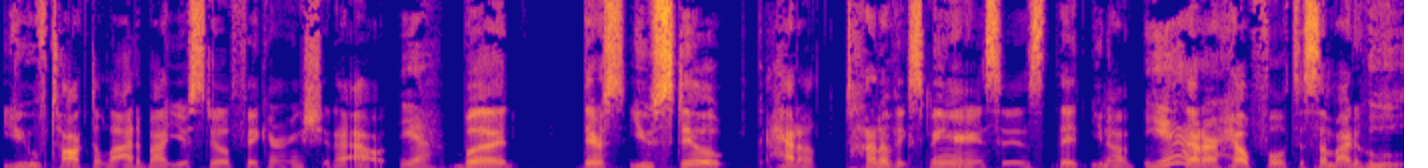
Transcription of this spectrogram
You've talked a lot about you're still figuring shit out. Yeah. But there's you still had a ton of experiences that you know Yeah. that are helpful to somebody who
